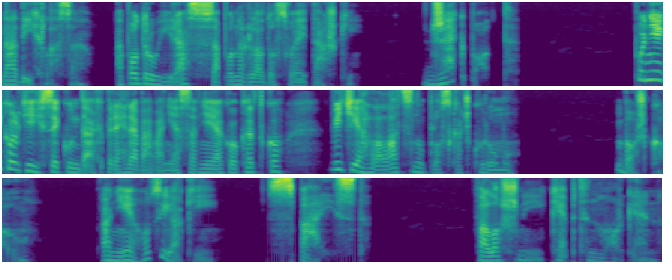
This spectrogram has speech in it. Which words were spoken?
Nadýchla sa a po druhý raz sa ponorila do svojej tašky. Jackpot! Po niekoľkých sekundách prehrabávania sa v nej ako krtko vytiahla lacnú ploskačku rumu. Božkov. A nie hociaký. Spiced. Falošný Captain Morgan.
